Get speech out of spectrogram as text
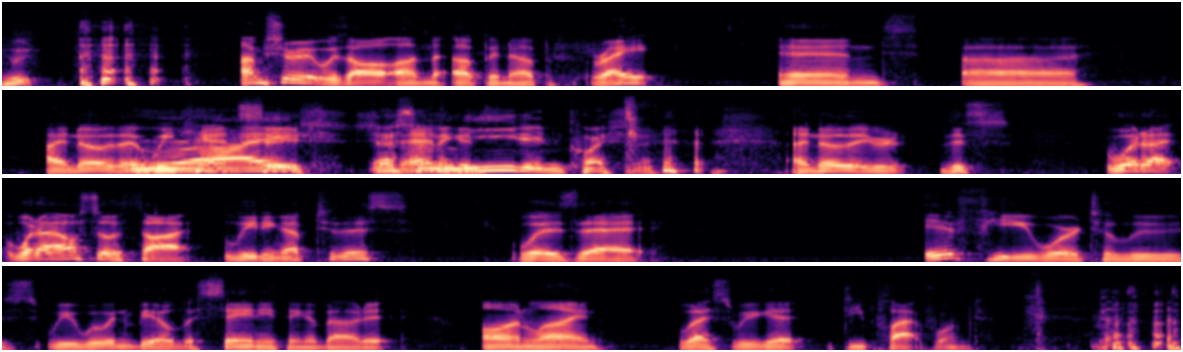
Who, I'm sure it was all on the up and up, right? And uh, I know that we can't say sh- That's a leading question. I know that you're this. What I what I also thought leading up to this was that if he were to lose, we wouldn't be able to say anything about it online, lest we get deplatformed.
